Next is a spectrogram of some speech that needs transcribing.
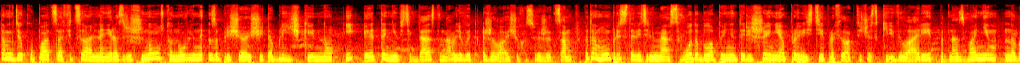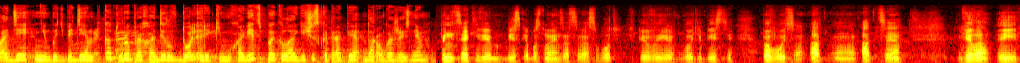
Там, где купаться официально не разрешено, установлены запрещающие таблички, но и это не всегда останавливает желающих освежиться. Потому представителями освода было принято решение провести профилактический велорейд под названием «На воде не быть беде», который проходил вдоль реки Муховец по экологической тропе «Дорога жизни». По инициативе Брестской областной организации «Освод» впервые в городе Бресте проводится э, акция «Велорейд»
